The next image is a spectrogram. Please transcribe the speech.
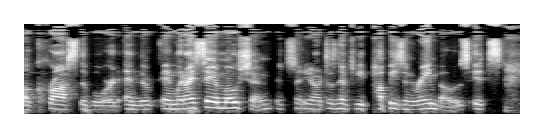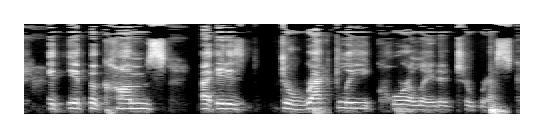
across the board and the and when i say emotion it's you know it doesn't have to be puppies and rainbows it's it, it becomes uh, it is directly correlated to risk,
